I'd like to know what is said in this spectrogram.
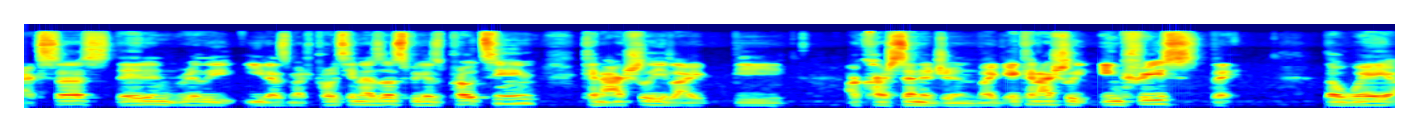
excess. They didn't really eat as much protein as us because protein can actually like be a carcinogen. Like it can actually increase the the way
